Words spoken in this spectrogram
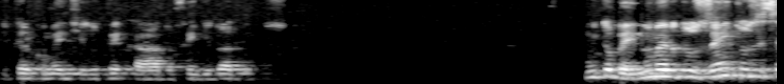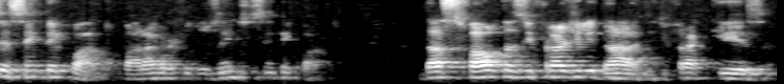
de ter cometido o pecado, ofendido a Deus. Muito bem, número 264, parágrafo 264. Das faltas de fragilidade, de fraqueza.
